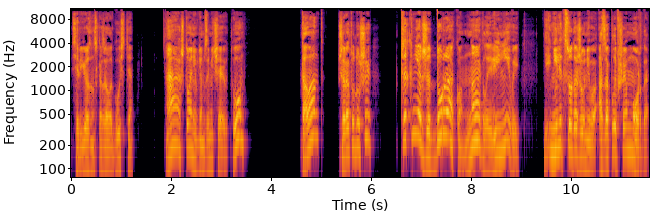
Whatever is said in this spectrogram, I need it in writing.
серьезно сказала Густя. А что они в нем замечают? Ум? Талант? Широту души? Так нет же, дурак он, наглый, ленивый. И не лицо даже у него, а заплывшая морда.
